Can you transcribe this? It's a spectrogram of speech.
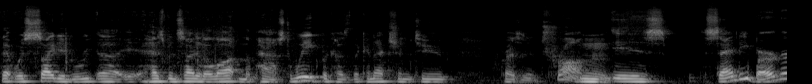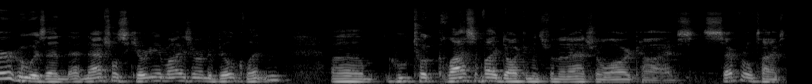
that was cited uh, has been cited a lot in the past week because the connection to President Trump mm. is Sandy Berger, who was a, national security advisor under Bill Clinton um, who took classified documents from the National Archives several times.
